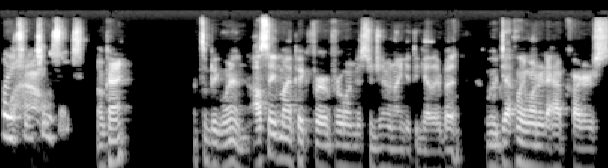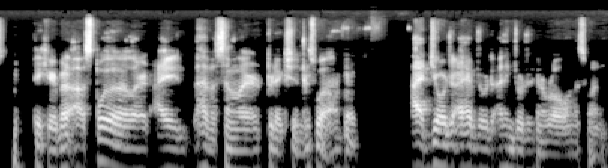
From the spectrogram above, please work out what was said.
42 Wow. to 26. Okay. That's a big win. I'll save my pick for for when Mr. Jim and I get together, but we definitely wanted to have Carter's pick here. But uh, spoiler alert, I have a similar prediction as well. But I had Georgia. I have Georgia. I think Georgia's going to roll on this one.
